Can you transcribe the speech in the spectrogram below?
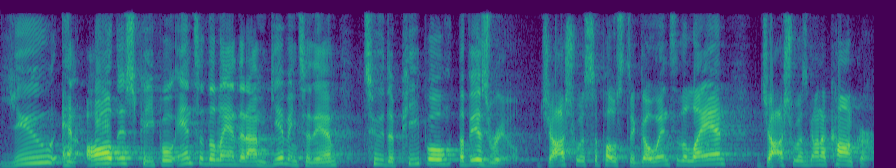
you and all this people, into the land that I'm giving to them, to the people of Israel." Joshua is supposed to go into the land. Joshua is going to conquer.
